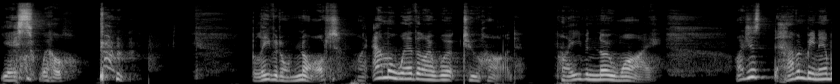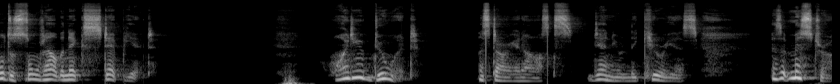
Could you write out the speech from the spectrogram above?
Yes, well. Believe it or not, I am aware that I work too hard. I even know why. I just haven't been able to sort out the next step yet. Why do you do it? Astarion asks, genuinely curious. Is it Mystra?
